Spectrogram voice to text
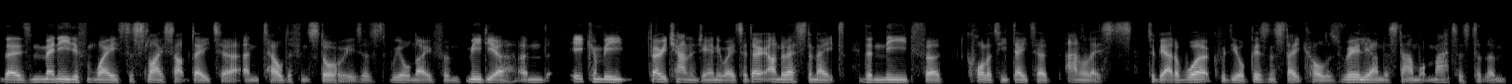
There's many different ways to slice up data and tell different stories, as we all know from media, and it can be very challenging anyway. So don't underestimate the need for quality data analysts to be able to work with your business stakeholders, really understand what matters to them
